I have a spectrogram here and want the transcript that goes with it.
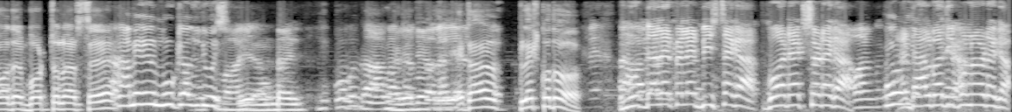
আমাদের বট চলে আসছে। আমি মুখ ডাল দিতে এটার প্লেট কত? মুগ ডালের প্লেট বিশ টাকা গোট একশো টাকা ডাল ভাজি পনেরো টাকা।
